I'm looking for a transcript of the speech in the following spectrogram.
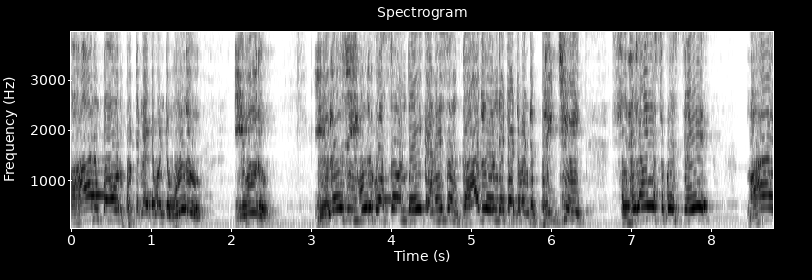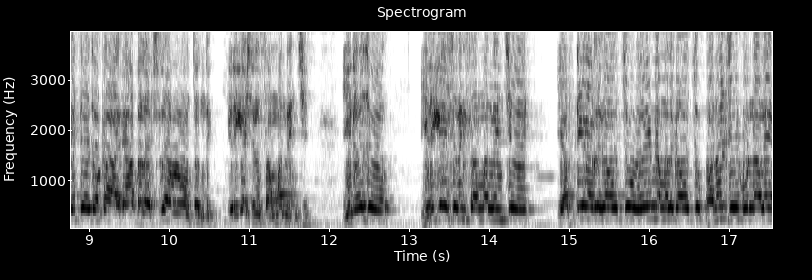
మహానుభావుడు పుట్టినటువంటి ఊరు ఈ ఊరు. ఈ రోజు ఈ ఊరికి వస్తూ ఉంటే కనీసం దారిలో ఉండేటటువంటి బ్రిడ్జి శిథిలావస్థకు వస్తే మహా అయితే ఇది ఒక యాభై లక్షలు ఉంటుంది ఇరిగేషన్ సంబంధించి. ఈ రోజు ఇరిగేషన్కి సంబంధించి ఎఫ్డీఆర్లు కావచ్చు ఓఎన్ఎంలు కావచ్చు పనులు చేయకుండానే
